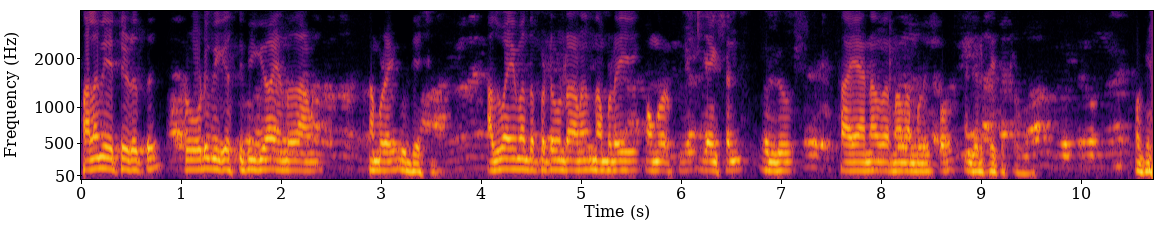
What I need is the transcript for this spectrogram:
സ്ഥലം ഏറ്റെടുത്ത് റോഡ് വികസിപ്പിക്കുക എന്നതാണ് നമ്മുടെ ഉദ്ദേശം. അതുമായി ബന്ധപ്പെട്ടുകൊണ്ടാണ് നമ്മുടെ ഈ കോമർഫിലി ജംഗ്ഷൻ ഒരു സായാഹ്ന ധർണ നമ്മളിപ്പോൾ സംഘടിപ്പിച്ചിട്ടുള്ളത്. ഓക്കെ.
